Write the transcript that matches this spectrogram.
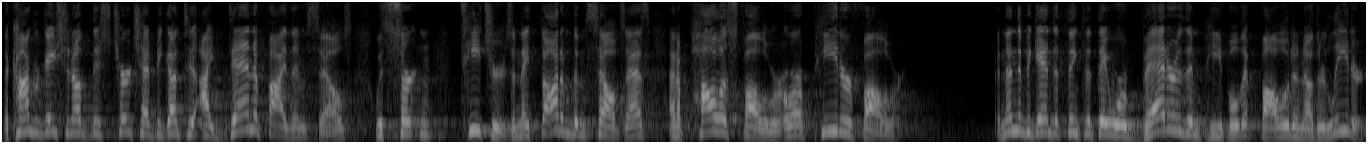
The congregation of this church had begun to identify themselves with certain teachers, and they thought of themselves as an Apollos follower or a Peter follower. And then they began to think that they were better than people that followed another leader.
